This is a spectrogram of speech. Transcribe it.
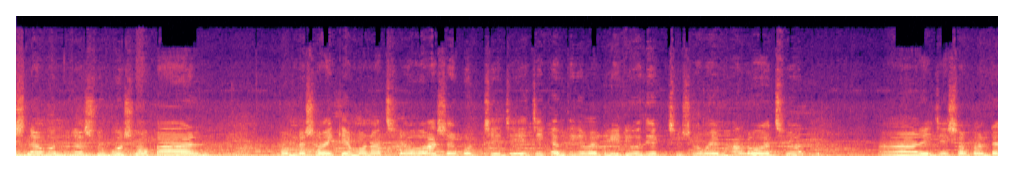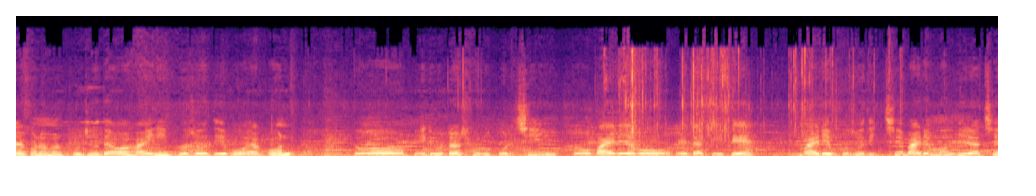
কৃষ্ণ বন্ধুরা, শুভ সকাল। তোমরা সবাই কেমন আছো? আশা করছি যে যেখান থেকে আমার ভিডিও দেখছ, সবাই ভালো আছো। আর এই যে সকালটা এখন আমার পুজো দেওয়া হয়নি, পুজো দেব এখন। তো ভিডিওটা শুরু করছি। তো বাইরে যাব, এটা দিতে। বাইরে পুজো দিচ্ছে, বাইরে মন্দির আছে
